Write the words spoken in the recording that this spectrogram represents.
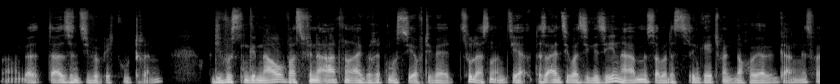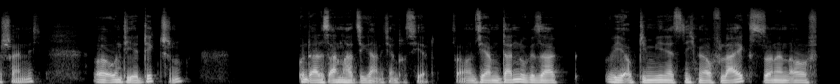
Da, da sind sie wirklich gut drin. Die wussten genau, was für eine Art von Algorithmus sie auf die Welt zulassen. Und sie, das Einzige, was sie gesehen haben, ist aber, dass das Engagement noch höher gegangen ist wahrscheinlich. Äh, und die Addiction. Und alles andere hat sie gar nicht interessiert. Sondern sie haben dann nur gesagt, wir optimieren jetzt nicht mehr auf Likes, sondern auf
